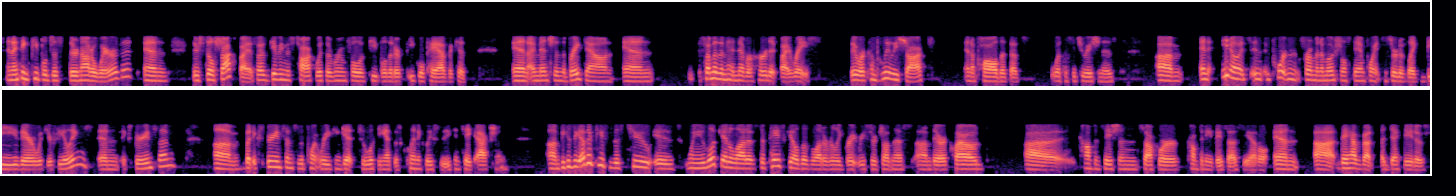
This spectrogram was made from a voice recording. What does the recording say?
and I think people just they're not aware of it and they're still shocked by it. So I was giving this talk with a room full of people that are equal pay advocates, and I mentioned the breakdown, and some of them had never heard it by race. They were completely shocked and appalled that that's what the situation is. Um, and you know, it's important from an emotional standpoint to sort of like be there with your feelings and experience them, um, but experience them to the point where you can get to looking at this clinically so that you can take action. Um, because the other piece of this too is when you look at a lot of so PayScale does a lot of really great research on this. Um, they're a cloud uh, compensation software company based out of Seattle, and uh, they have about a decade of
